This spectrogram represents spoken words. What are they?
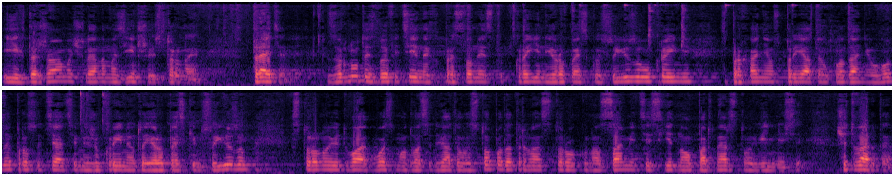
і їх державами-членами з іншої сторони. Третє. Звернутися до офіційних представництв країн Європейського Союзу в Україні з проханням сприяти укладанню угоди про асоціацію між Україною та Європейським Союзом стороною 8-29 листопада 2013 року на саміті Східного партнерства в Вільнюсі. Четверте.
